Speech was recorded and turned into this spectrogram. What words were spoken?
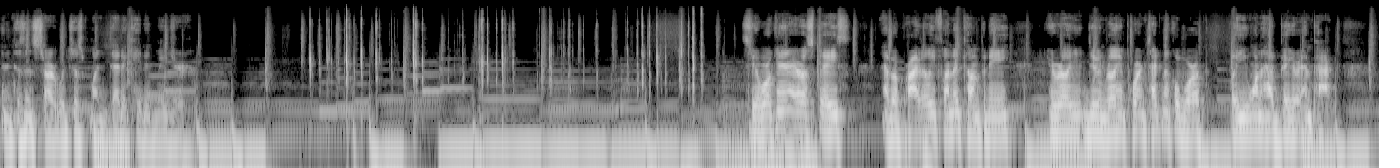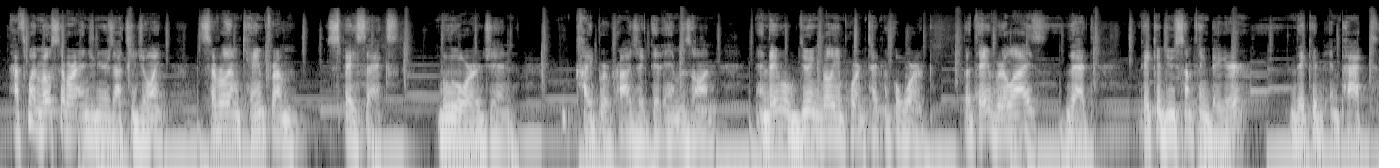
and it doesn't start with just one dedicated major. So you're working in aerospace, have a privately funded company, you're really doing really important technical work, but you want to have bigger impact. That's why most of our engineers actually joined. Several of them came from SpaceX, Blue Origin, Kuiper project at Amazon, and they were doing really important technical work. But they realized that they could do something bigger, they could impact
